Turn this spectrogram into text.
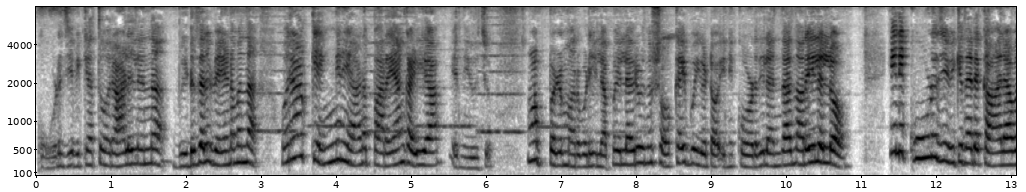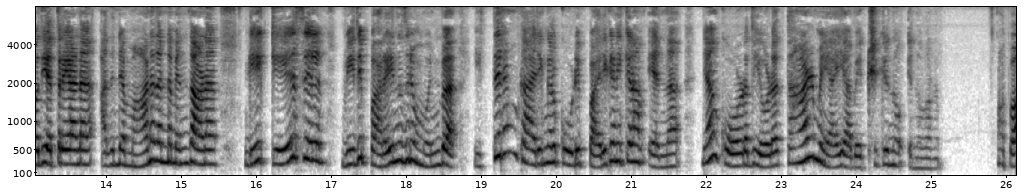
കൂടെ ജീവിക്കാത്ത ഒരാളിൽ നിന്ന് വിടുതൽ വേണമെന്ന് ഒരാൾക്ക് എങ്ങനെയാണ് പറയാൻ കഴിയുക എന്ന് ചോദിച്ചു. അപ്പോഴും മറുപടിയില്ല അപ്പൊ എല്ലാവരും ഒന്ന് ഷോക്കായി പോയി കേട്ടോ. ഇനി കോടതിയിൽ എന്താണെന്ന് അറിയില്ലല്ലോ. ഇനി കൂടെ ജീവിക്കുന്നതിന്റെ കാലാവധി എത്രയാണ്? അതിന്റെ മാനദണ്ഡം എന്താണ്? ഈ കേസിൽ വിധി പറയുന്നതിനു മുൻപ് ഇത്തരം കാര്യങ്ങൾ കൂടി പരിഗണിക്കണം എന്ന് ഞാൻ കോടതിയോട് താഴ്മയായി അപേക്ഷിക്കുന്നു എന്ന് പറഞ്ഞു. അപ്പൊ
